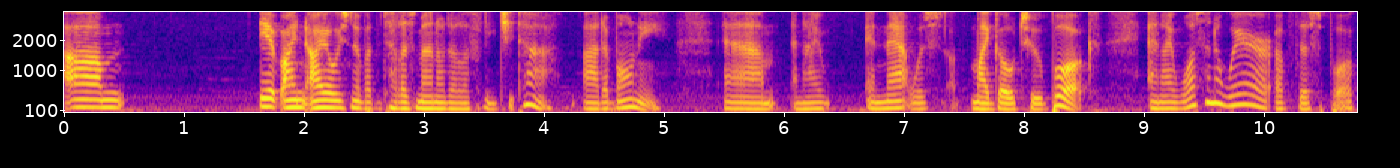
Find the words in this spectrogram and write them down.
um, it, I, I always knew about the Talismano della Felicità, Ada Boni, um, and I and that was my go-to book. And I wasn't aware of this book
